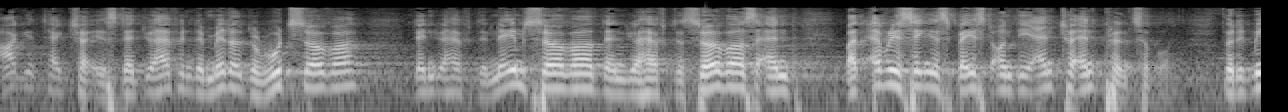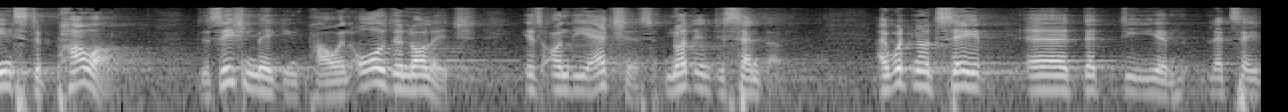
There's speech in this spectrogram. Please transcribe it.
architecture is that you have in the middle the root server, then you have the name server, then you have the servers, and but everything is based on the end-to-end principle. So it means the power, decision-making power, and all the knowledge is on the edges, not in the center. I would not say uh, that the, uh, let's say,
